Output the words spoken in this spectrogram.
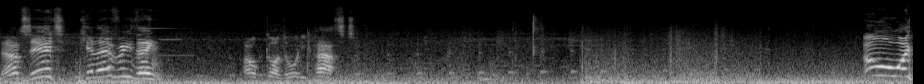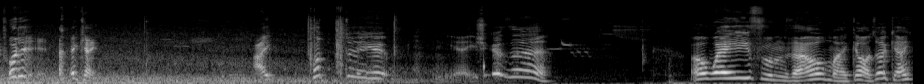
That's it. Kill everything. Oh God, already passed. Oh, I put it. Okay. I put the. Yeah, you should go there. Away from that. Oh my God. Okay.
